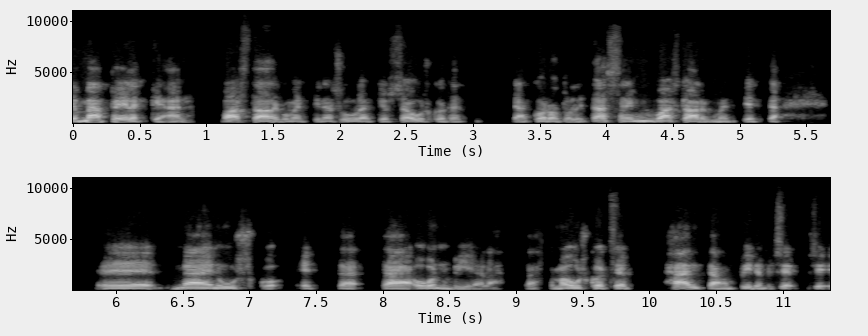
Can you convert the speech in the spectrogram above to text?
Ja mä pelkään vasta-argumenttina sulle, että jos sä uskot, että tämä korot oli tässä, niin mun vasta-argumentti, että mä en usko, että tämä on vielä tästä. Mä uskon, että se häntä on pidempi. Se, se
